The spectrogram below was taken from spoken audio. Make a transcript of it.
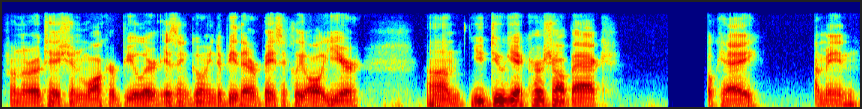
from the rotation. Walker Buehler isn't going to be there basically all year. Um, you do get Kershaw back. Okay, I mean,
